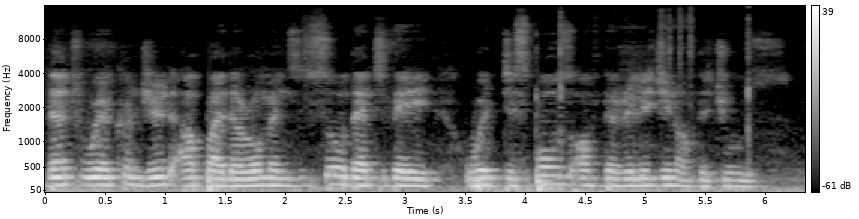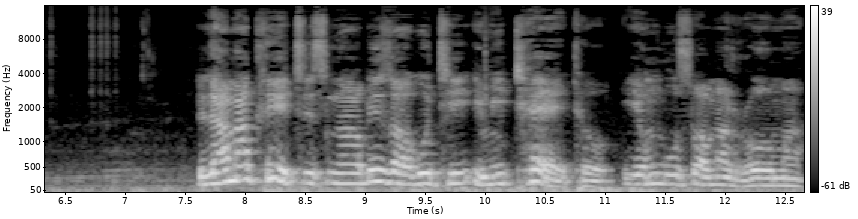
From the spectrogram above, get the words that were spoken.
that were conjured up by the Romans so that they would dispose of the religion of the Jews. lama creeds singabiza ukuthi imithetho yombuso wamaRoma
